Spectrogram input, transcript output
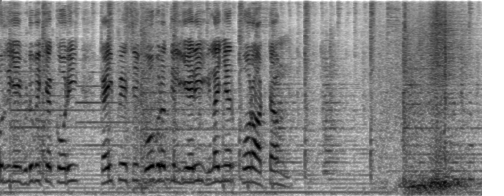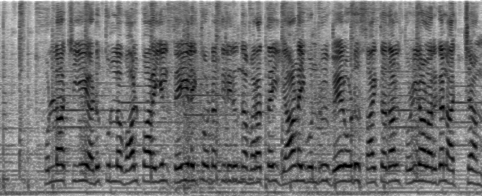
ஊர்தியை விடுவிக்க கோரி கைபேசி கோபுரத்தில் ஏறி இளைஞர் போராட்டம். பொள்ளாச்சியை அடுத்துள்ள வால்பாறையில் தேயிலை தோட்டத்தில் இருந்த மரத்தை யானை ஒன்று வேரோடு சாய்த்ததால் தொழிலாளர்கள் அச்சம்.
